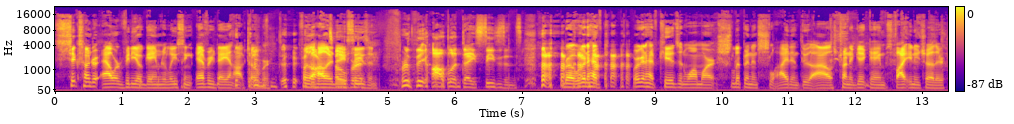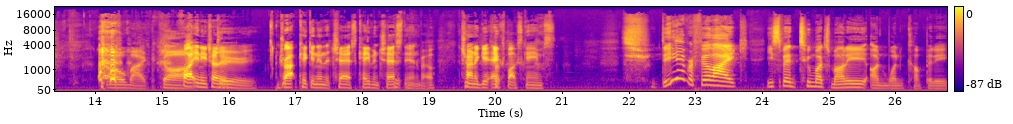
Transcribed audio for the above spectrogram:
600 hour video game releasing every day in October for the October holiday season. For the holiday seasons, Bro, we're gonna have we're gonna have kids in Walmart slipping and sliding through the aisles trying to get games, fighting each other, oh my god, Fighting each other. dude. drop kicking in the chest, caving chest in, bro, trying to get Xbox games. Do you ever feel like you spend too much money on one company?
